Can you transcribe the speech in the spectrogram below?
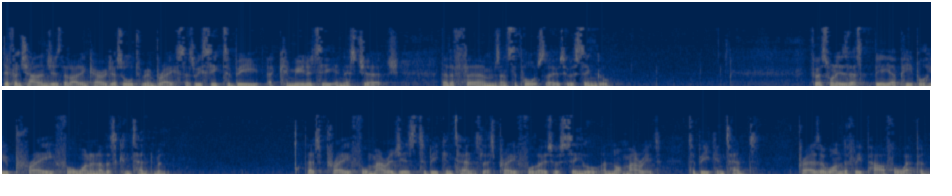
different challenges that I'd encourage us all to embrace as we seek to be a community in this church that affirms and supports those who are single. First one is let's be a people who pray for one another's contentment. Let's pray for marriages to be content. Let's pray for those who are single and not married to be content. Prayer is a wonderfully powerful weapon.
